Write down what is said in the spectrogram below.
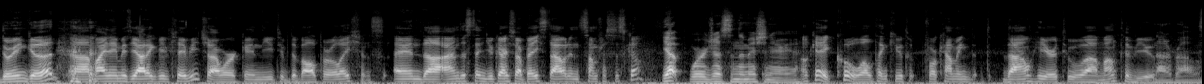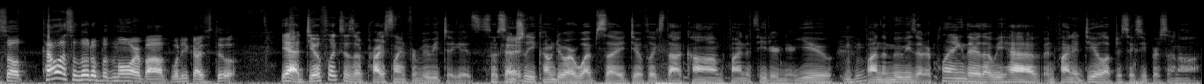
Doing good. Uh, my name is Jarek Wilkiewicz. I work in YouTube Developer Relations. And uh, I understand you guys are based out in San Francisco? Yep, we're just in the mission area. Okay, cool. Well, thank you for coming down here to uh, Mountain View. Not a problem. So tell us a little bit more about what you guys do. Yeah, Dealflicks is a Priceline for movie tickets. So okay. essentially, you come to our website, dealflicks.com, find a theater near you, mm -hmm. find the movies that are playing there that we have, and find a deal up to 60% off.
